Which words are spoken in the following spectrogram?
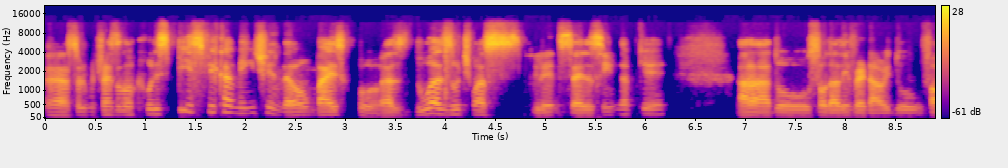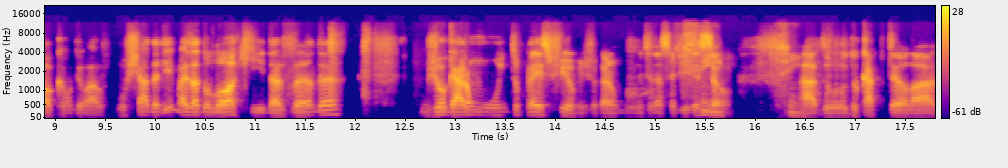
Ah, sobre o Multiverso da Loucura, especificamente não, mas, pô, as duas últimas grandes séries, assim, né? Porque a do Soldado Invernal e do Falcão deu uma murchada ali, mas a do Loki e da Wanda jogaram muito pra esse filme, jogaram muito nessa direção. Sim. A do, do Capitão lá,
